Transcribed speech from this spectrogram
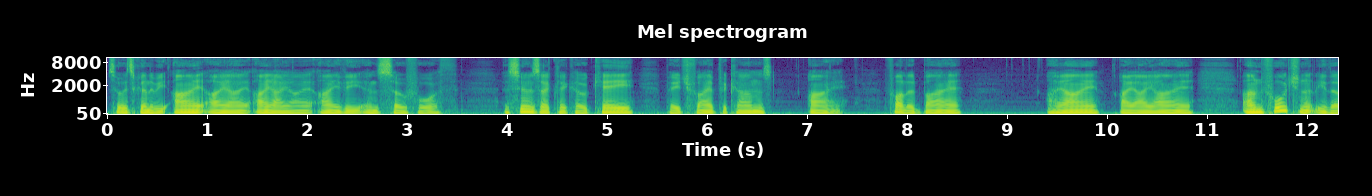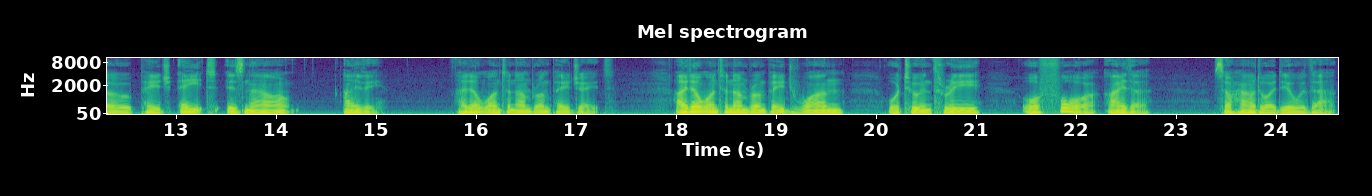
so it's going to be I, I, I, I, I, I, Ivy, and so forth. As soon as I click OK, page 5 becomes I, followed by I, I, I, I, I. Unfortunately, though, page 8 is now Ivy. I don't want a number on page 8. I don't want a number on page 1, or 2 and 3, or 4 either. So how do I deal with that?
